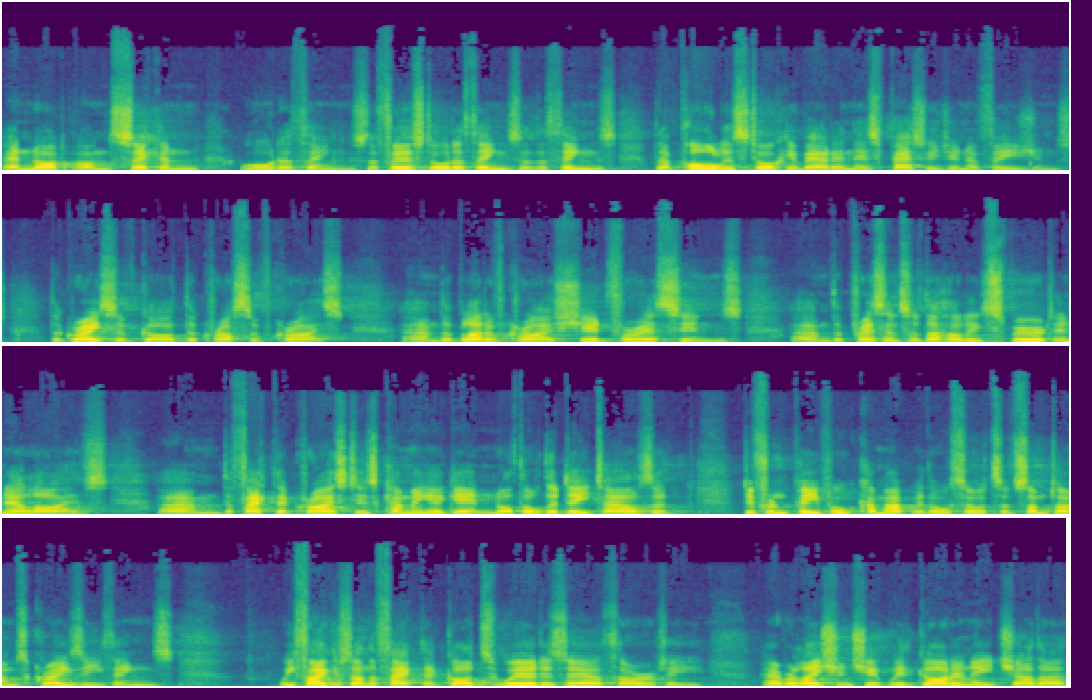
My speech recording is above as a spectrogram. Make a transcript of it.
and not on second order things. The first order things are the things that Paul is talking about in this passage in Ephesians the grace of God, the cross of Christ, um, the blood of Christ shed for our sins, um, the presence of the Holy Spirit in our lives, um, the fact that Christ is coming again. Not all the details that different people come up with, all sorts of sometimes crazy things. We focus on the fact that God's word is our authority, our relationship with God and each other,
